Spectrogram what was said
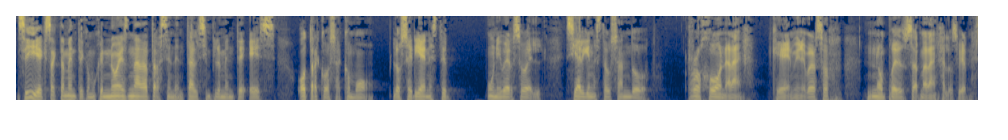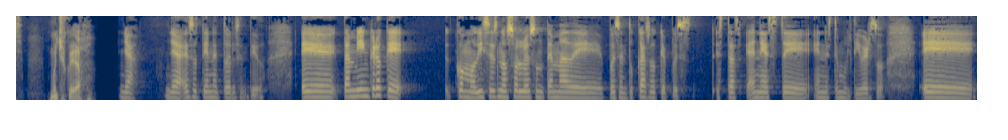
Sí, exactamente, como que no es nada trascendental, simplemente es otra cosa, como lo sería en este universo el si alguien está usando rojo o naranja, que en mi universo no puedes usar naranja los viernes. Mucho cuidado. Ya, ya, eso tiene todo el sentido. Eh, también creo que, como dices, no solo es un tema de, pues en tu caso, que pues estás en este, en este multiverso. Eh,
